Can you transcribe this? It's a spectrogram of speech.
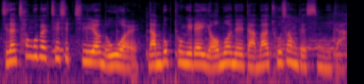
지난 1977년 5월 남북 통일의 염원을 담아 조성됐습니다.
